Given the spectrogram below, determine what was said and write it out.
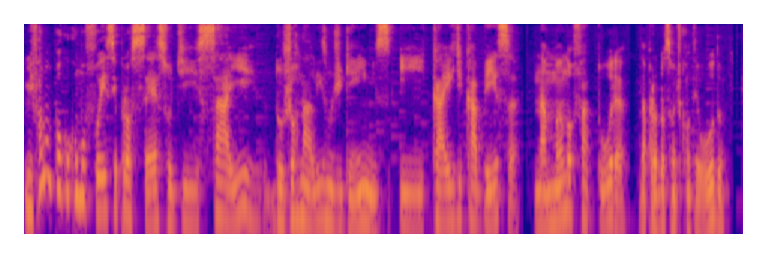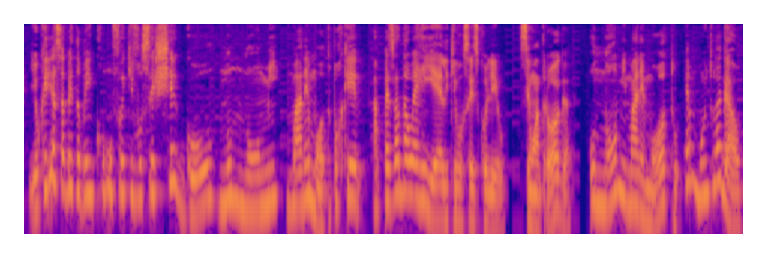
Me fala um pouco como foi esse processo de sair do jornalismo de games e cair de cabeça na manufatura da produção de conteúdo e eu queria saber também como foi que você chegou no nome Maremoto, porque apesar da URL que você escolheu ser uma droga, o nome Maremoto é muito legal.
